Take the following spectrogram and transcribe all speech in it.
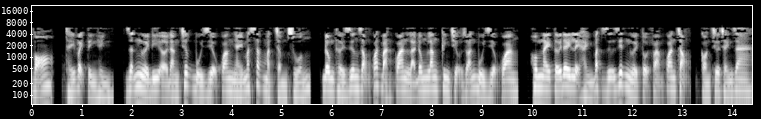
võ, thấy vậy tình hình, dẫn người đi ở đằng trước bùi diệu quang nháy mắt sắc mặt trầm xuống, đồng thời dương giọng quát bản quan là đông lăng kinh triệu doãn bùi diệu quang, hôm nay tới đây lệ hành bắt giữ giết người tội phạm quan trọng, còn chưa tránh ra.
